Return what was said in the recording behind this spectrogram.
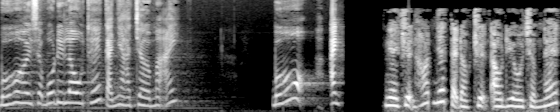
Bố ơi, sao bố đi lâu thế? Cả nhà chờ mãi. Bố, anh Nghe chuyện hot nhất tại đọc truyện audio.net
